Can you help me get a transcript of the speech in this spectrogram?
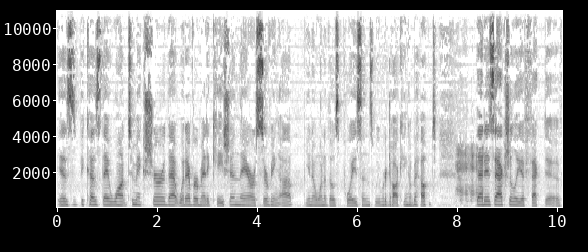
is because they want to make sure that whatever medication they are serving up, you know, one of those poisons we were talking about, that is actually effective.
